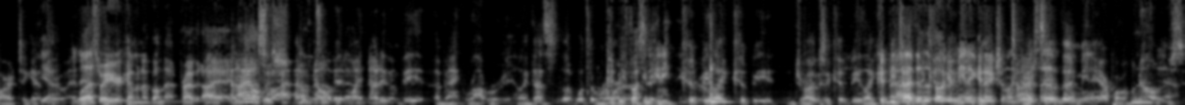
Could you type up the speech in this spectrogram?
part to get Yeah. through. And well it- that's where you're coming up on that private eye And I also, I, I don't know, it might not even be a bank robbery. Like that's what the rumor could be is. fucking It anything Could be like, could be drugs. It could be like, Could be meth, tied to it the fucking Mena connection, like tied to the. Mena airport. Who knows?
